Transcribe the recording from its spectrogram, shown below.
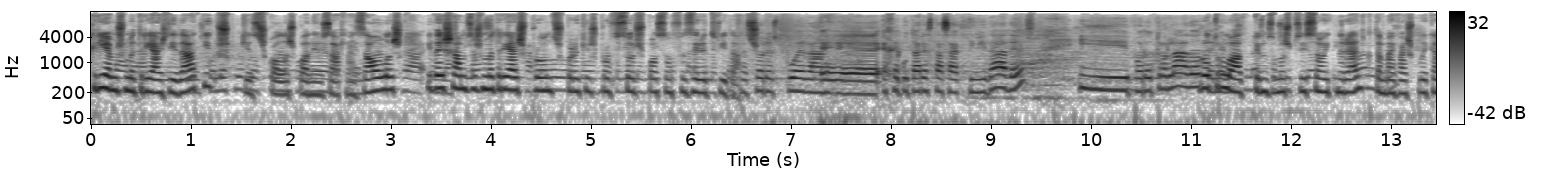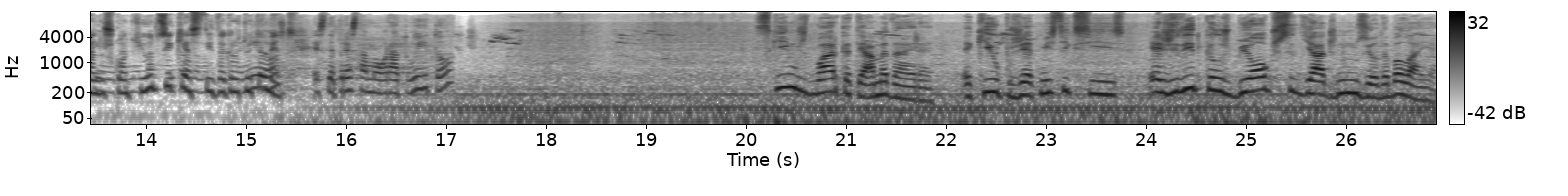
Criamos materiais didáticos que as escolas podem usar nas aulas e deixamos os materiais prontos para que os professores possam fazer atividades. Os professores possam executar estas atividades por outro lado, por outro lado temos uma exposição itinerante que também vai explicando os conteúdos e que é cedida gratuitamente. Este préstamo gratuito. Seguimos de barco até à Madeira. Aqui o projeto Mystic Seas é gerido pelos biólogos sediados no Museu da Baleia.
